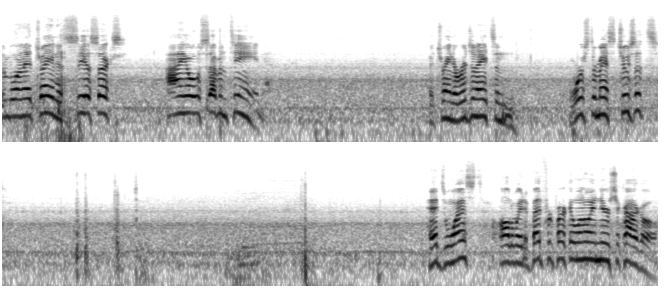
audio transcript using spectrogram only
Symbol on that train is CSX IO17. The train originates in Worcester, Massachusetts. Heads west all the way to Bedford Park, Illinois, near Chicago.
